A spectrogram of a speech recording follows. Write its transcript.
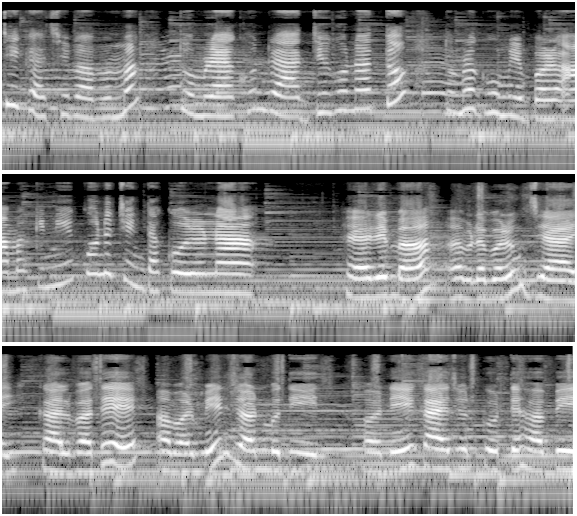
ঠিক আছে বাবা মা। তোমরা এখন রাত জেগো না তো। তোমরা ঘুমিয়ে পড়ো। আমাকে নিয়ে কোনো চিন্তা করো না। হ্যাঁ রে মা, আমরা বরং যাই। কাল বাদে আমার মেয়ের জন্মদিন। অনেক আয়োজন করতে হবে।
